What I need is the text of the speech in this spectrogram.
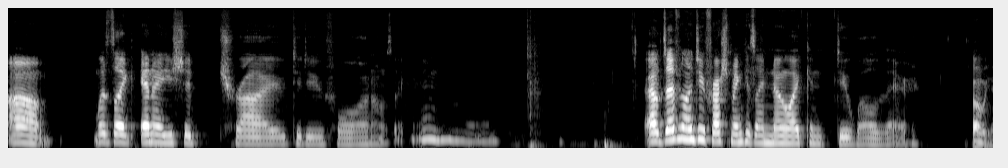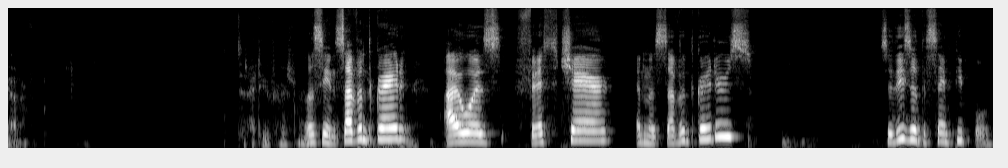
Um, was like Anna, you should try to do full, and I was like, mm. I'll definitely do freshman because I know I can do well there. Oh yeah. Did I do freshman? Let's see. In seventh grade, I was fifth chair in the seventh graders. So these are the same people.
